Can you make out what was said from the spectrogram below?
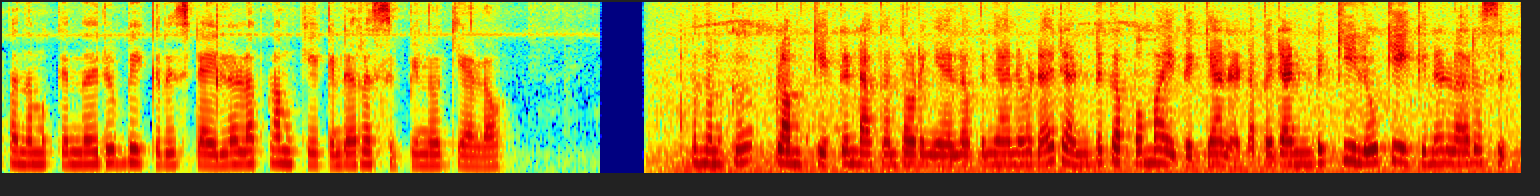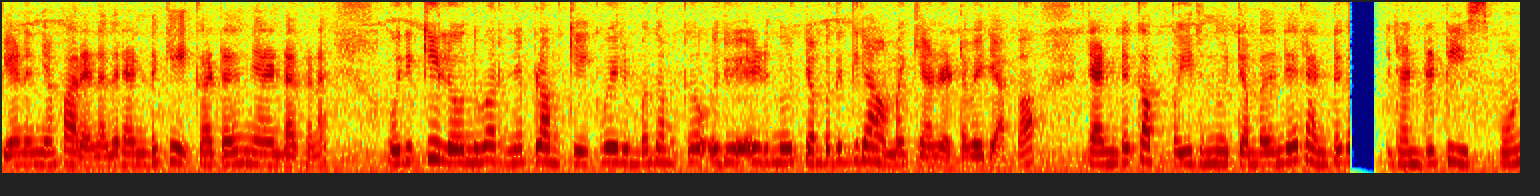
അപ്പം നമുക്കിന്നൊരു ബേക്കറി സ്റ്റൈലിലുള്ള പ്ലം കേക്കിന്റെ റെസിപ്പി നോക്കിയാലോ? അപ്പം നമുക്ക് പ്ലം കേക്ക് ഉണ്ടാക്കാൻ തുടങ്ങിയാലോ? അപ്പം ഞാനിവിടെ രണ്ട് കപ്പ് മൈദയ്ക്കാണ് കേട്ടോ. അപ്പോൾ രണ്ട് കിലോ കേക്കിനുള്ള റെസിപ്പിയാണ് ഞാൻ പറയണത്. രണ്ട് കേക്കായിട്ട് ഞാൻ ഉണ്ടാക്കണേ. ഒരു കിലോ എന്ന് പറഞ്ഞ് പ്ലം കേക്ക് വരുമ്പോൾ നമുക്ക് ഒരു എഴുന്നൂറ്റമ്പത് ഗ്രാമൊക്കെയാണ് കേട്ടോ വരിക. അപ്പോൾ രണ്ട് കപ്പ് ഇരുന്നൂറ്റമ്പതിന്റെ രണ്ട് രണ്ട് ടീസ്പൂൺ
